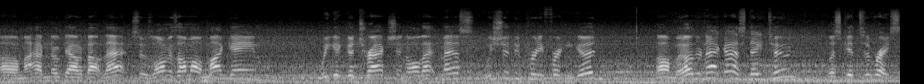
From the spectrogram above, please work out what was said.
Um, I have no doubt about that. So as long as I'm on my game, we get good traction, all that mess, we should do pretty freaking good. Um, but other than that, guys, stay tuned. Let's get to the race.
